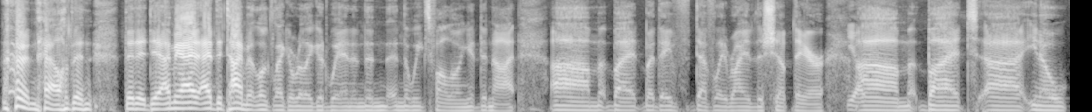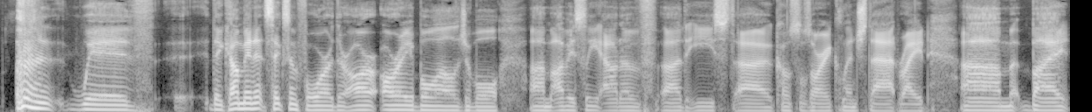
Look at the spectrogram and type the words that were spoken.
now than than it did. I mean, I, at the time it looked like a really good win, and then in the weeks following it did not. Um, but but they've definitely righted the ship there. Yeah. Um, but uh, you know, with they come in at six and four. They're RA bowl eligible. Um, obviously, out of uh, the East, uh, Coastal's already clinched that, right? Um, but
